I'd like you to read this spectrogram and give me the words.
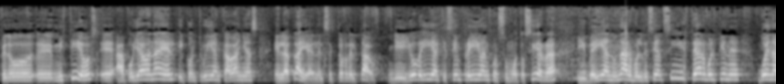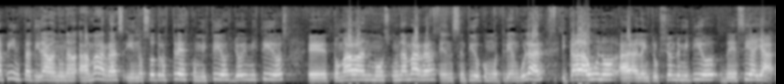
pero eh, mis tíos eh, apoyaban a él y construían cabañas en la playa, en el sector del Tao. Y yo veía que siempre iban con su motosierra y veían un árbol, decían, sí, este árbol tiene buena pinta, tiraban unas amarras y nosotros tres con mis tíos, yo y mis tíos, eh, tomábamos una amarra en sentido como triangular y cada uno, a la instrucción de mi tío, decía, ya,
